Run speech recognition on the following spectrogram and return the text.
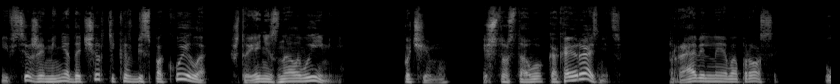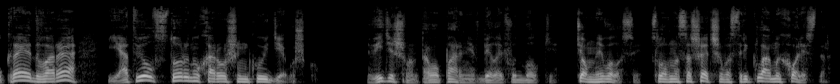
И все же меня до чертиков беспокоило, что я не знал его имени. Почему? И что с того? Какая разница? Правильные вопросы. У края двора я отвел в сторону хорошенькую девушку. Видишь вон того парня в белой футболке? Темные волосы, словно сошедшего с рекламы Холлистер.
